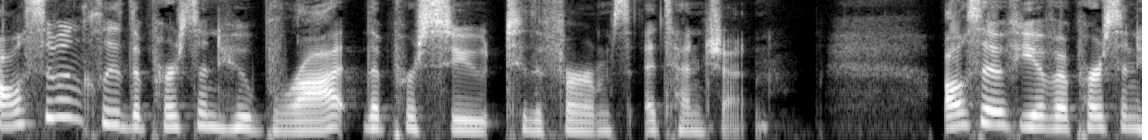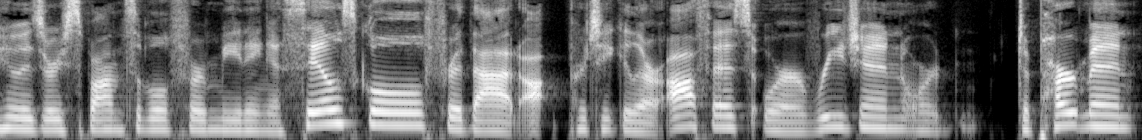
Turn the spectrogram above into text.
also include the person who brought the pursuit to the firm's attention. Also, if you have a person who is responsible for meeting a sales goal for that particular office or a region or department,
